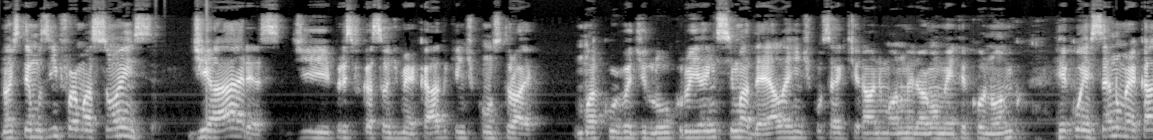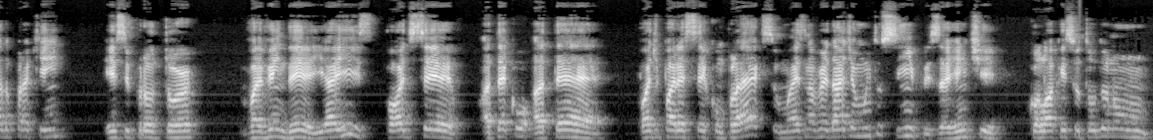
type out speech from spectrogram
nós temos informações diárias de precificação de mercado que a gente constrói uma curva de lucro e aí, em cima dela a gente consegue tirar o animal no melhor momento econômico, reconhecendo o mercado para quem esse produtor vai vender. E aí pode ser até, até pode parecer complexo, mas na verdade é muito simples. A gente coloca isso tudo num,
